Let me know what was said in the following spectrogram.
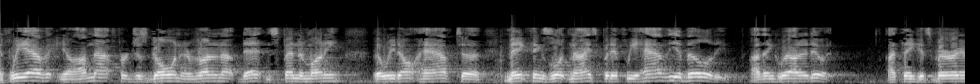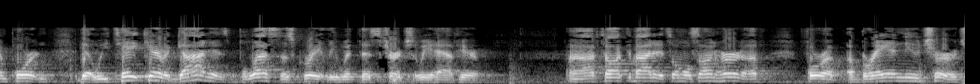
if we have, you know, I'm not for just going and running up debt and spending money that we don't have to make things look nice, but if we have the ability, I think we ought to do it. I think it's very important that we take care of it. God has blessed us greatly with this church that we have here. Uh, I've talked about it. It's almost unheard of for a, a brand new church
